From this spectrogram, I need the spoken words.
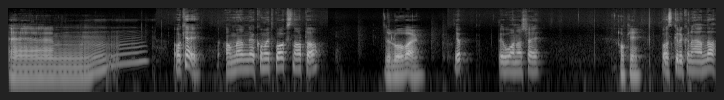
Ehm, Okej, ja, men jag kommer tillbaka snart då. du lovar? Japp, det ordnar sig. Okej. Vad skulle kunna hända?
